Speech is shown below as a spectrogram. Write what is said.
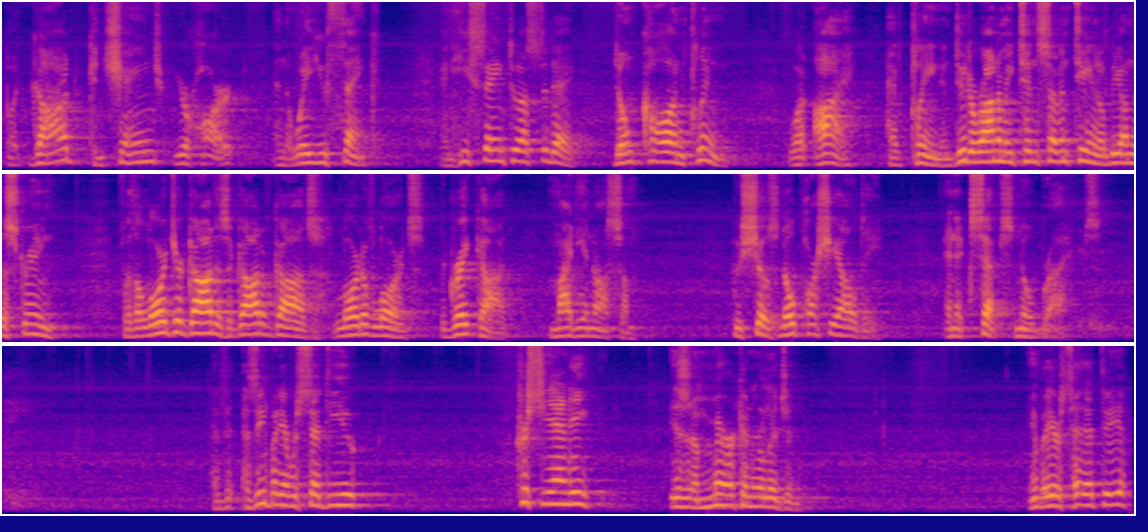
But God can change your heart and the way you think. And He's saying to us today, don't call unclean what I have clean. In Deuteronomy 10 17, it'll be on the screen. For the Lord your God is a God of gods, Lord of lords, the great God, mighty and awesome, who shows no partiality and accepts no bribes. Has anybody ever said to you, Christianity is an American religion? Anybody ever said that to you?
